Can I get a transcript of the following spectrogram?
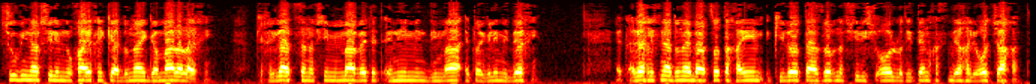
שובי נפשי למנוחייכי, כי אדוני גמל עלייכי. כי חילצת נפשי ממוות, את עיני מן דמעה, את רגלי מדחי. אתהלך לפני אדוני בארצות החיים, כי לא תעזוב נפשי לשאול, לא תיתן חסידיך לראות שחת.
